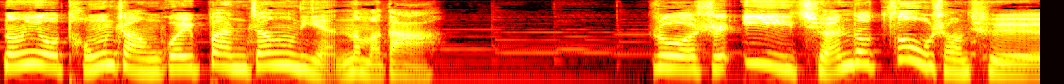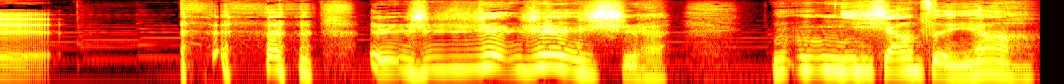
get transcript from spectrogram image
能有佟掌柜半张脸那么大？若是一拳头揍上去，认认识？你你想怎样？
